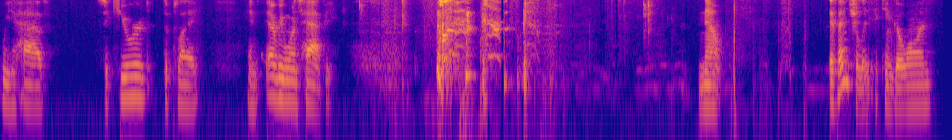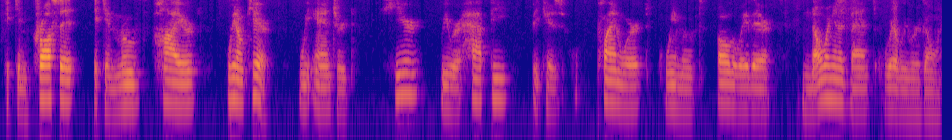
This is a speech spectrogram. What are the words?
we have secured the play and everyone's happy. Now, eventually it can go on, it can cross it, it can move higher. We don't care. We entered here. We were happy because plan worked. We moved all the way there knowing in advance where we were going.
